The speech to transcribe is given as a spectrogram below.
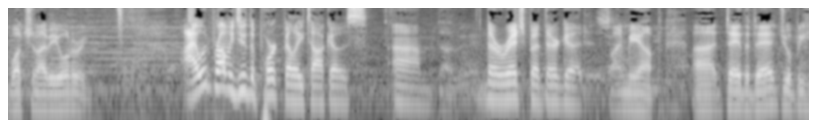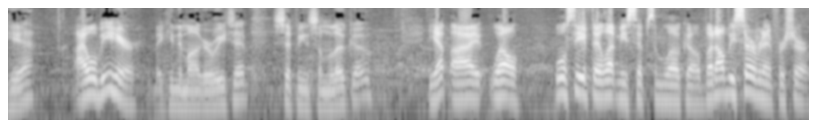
what should I be ordering? I would probably do the pork belly tacos. Um, they're rich, but they're good. Sign me up. Uh, Day of the Dead, you'll be here. I will be here making the margarita, sipping some loco. Yep. I well, we'll see if they let me sip some loco, but I'll be serving it for sure.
